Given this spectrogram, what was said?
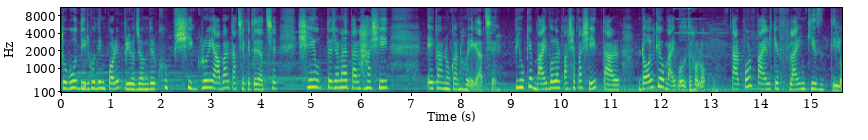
তবুও দীর্ঘদিন পরে প্রিয়জনদের খুব শীঘ্রই আবার কাছে পেতে যাচ্ছে। সেই উত্তেজনায় তার হাসি একান ওকান হয়ে গেছে। পিহুকে বাই বলার পাশাপাশি তার ডলকেও বাই বলতে হলো। তারপর পায়েলকে ফ্লাইং কিস দিল।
